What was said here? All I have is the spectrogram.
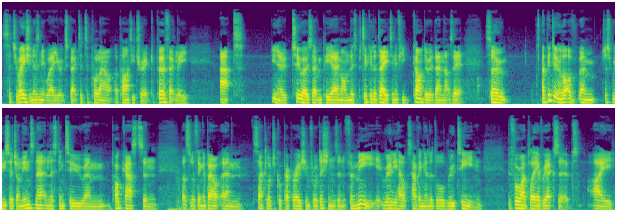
situation, isn't it, where you're expected to pull out a party trick perfectly at you know 2:07 p.m. on this particular date, and if you can't do it, then that's it. So I've been doing a lot of um, just research on the internet and listening to um, podcasts and that sort of thing about um, psychological preparation for auditions. And for me, it really helps having a little routine before I play every excerpt. I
